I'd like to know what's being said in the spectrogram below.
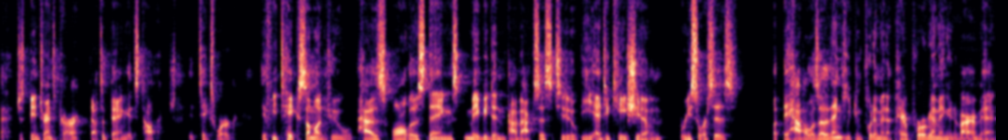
Just being transparent, that's a thing. It's tough. It takes work. If you take someone who has all those things, maybe didn't have access to the education resources, but they have all those other things, we can put them in a pair programming environment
